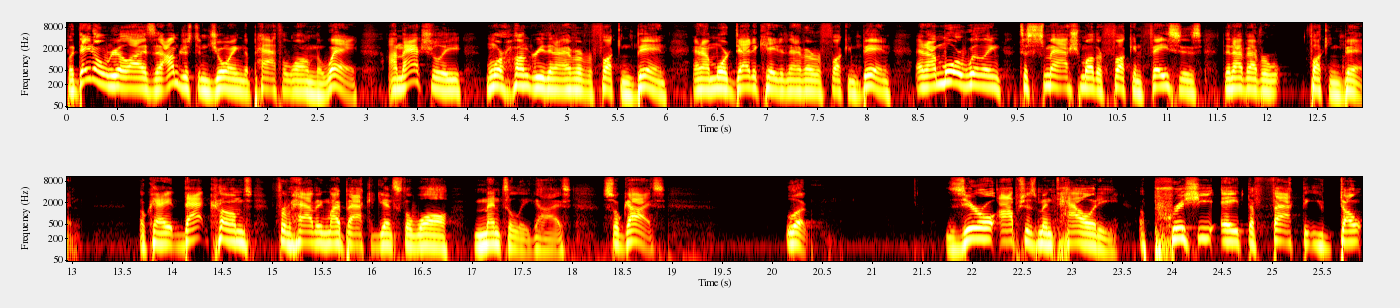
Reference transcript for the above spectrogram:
But they don't realize that I'm just enjoying the path along the way. I'm actually more hungry than I've ever fucking been, and I'm more dedicated than I've ever fucking been, and I'm more willing to smash motherfucking faces than I've ever fucking been. Okay. That comes from having my back against the wall mentally, guys. So, guys, look, zero options mentality. Appreciate the fact that you don't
